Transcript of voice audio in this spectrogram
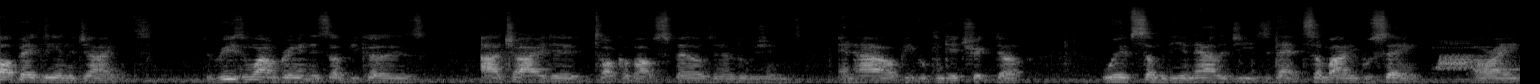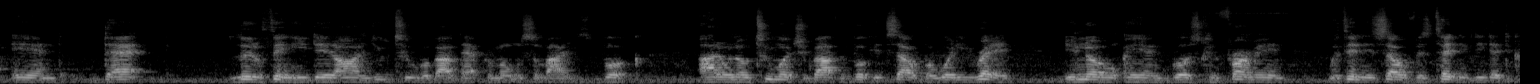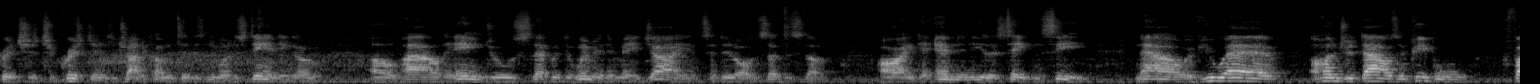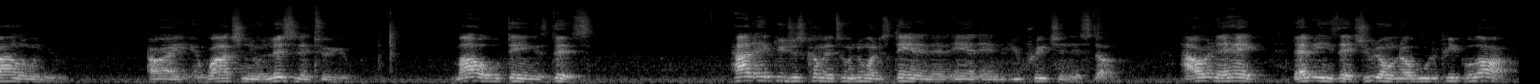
Paul Begley and the Giants. The reason why I'm bringing this up because I try to talk about spells and illusions and how people can get tricked up with some of the analogies that somebody will say. All right, and that little thing he did on YouTube about that promoting somebody's book. I don't know too much about the book itself, but what he read, you know, and was confirming within itself is technically that the Christians are trying to come into this new understanding of of how the angels slept with the women and made giants and did all this other stuff. All right, the enmity of Satan's seed. Now, if you have a hundred thousand people following you, all right, and watching you and listening to you, my whole thing is this. How the heck you just come into a new understanding and, and, and you preaching this stuff? How in the heck that means that you don't know who the people are.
